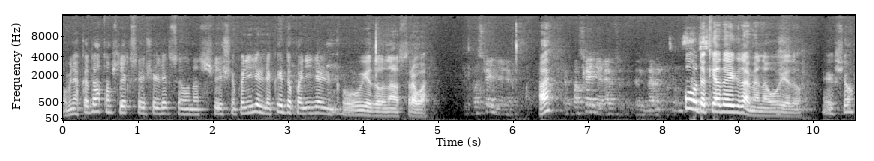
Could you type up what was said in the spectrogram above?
У меня когда там следующая лекция у нас? В следующий понедельник. И до понедельника уеду на острова. Последняя лекция. А? Последняя лекция, это экзамен. О, так я до экзамена уеду. И все.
